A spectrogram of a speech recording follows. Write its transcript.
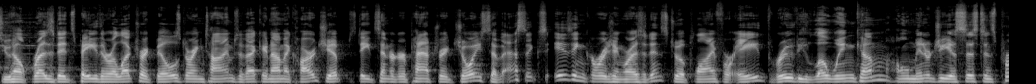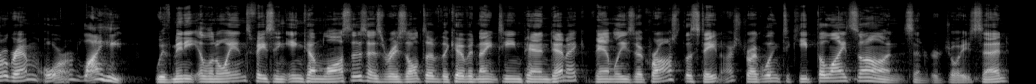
To help residents pay their electric bills during times of economic hardship, State Senator Patrick Joyce of Essex is encouraging residents to apply for aid through the Low Income Home Energy Assistance Program, or LIHEAP. With many Illinoisans facing income losses as a result of the COVID 19 pandemic, families across the state are struggling to keep the lights on, Senator Joyce said.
